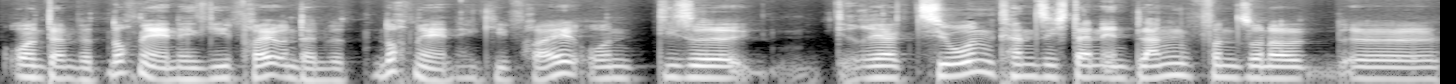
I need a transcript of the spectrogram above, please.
Und dann wird noch mehr energiefrei und dann wird noch mehr energiefrei. Und diese Reaktion kann sich dann entlang von so einer äh,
